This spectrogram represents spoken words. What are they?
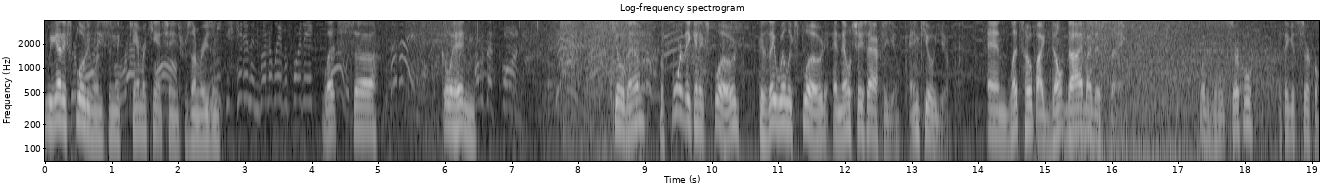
We got exploding ones, and the camera can't change for some reason. need to hit him and run away before they explode. Let's uh, go ahead and How was that fun? kill them before they can explode, because they will explode and they'll chase after you and kill you. And let's hope I don't die by this thing. What is it? It's circle? I think it's circle.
